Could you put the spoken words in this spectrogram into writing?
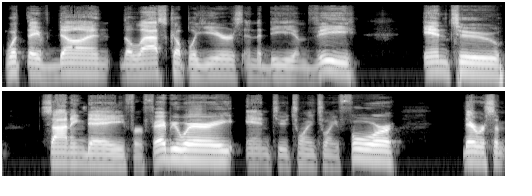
what they've done the last couple of years in the DMV into signing day for February, into 2024? there were some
